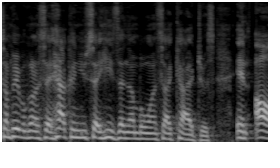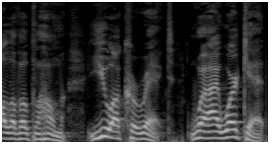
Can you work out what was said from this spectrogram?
some people are going to say, How can you say he's the number one psychiatrist in all of Oklahoma? You are correct. Where I work at,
